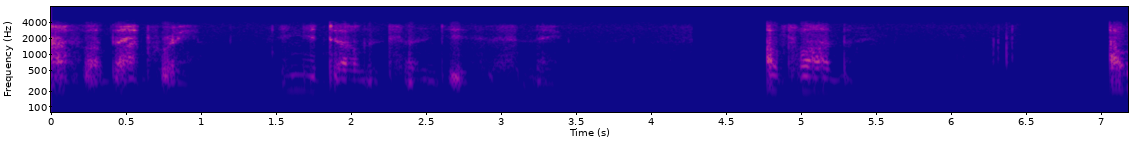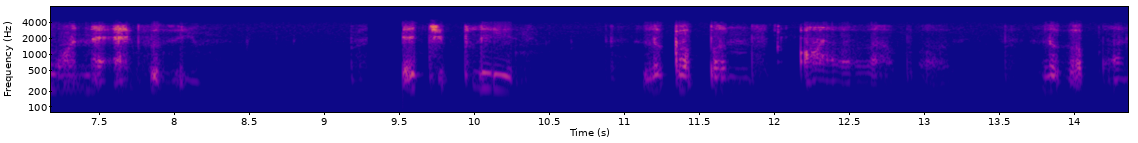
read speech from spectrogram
Our Father, I pray. In your darling Son, Jesus' name. Our Father, I want to ask of you that you please look upon us all, our Father. Look upon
